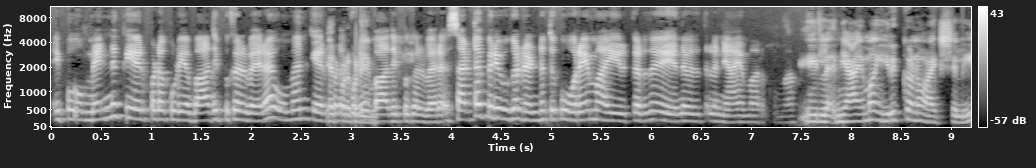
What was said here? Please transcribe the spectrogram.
இப்போ மென்னுக்கு ஏற்படக்கூடிய பாதிப்புகள் வேற உமனுக்கு ஏற்படக்கூடிய பாதிப்புகள் வேற. சட்டப்பிரிவுகள் ரெண்டுத்துக்கும் ஒரே மாதிரி இருக்கிறது எந்த விதத்துல நியாயமா இருக்கும் இல்ல நியாயமா இருக்கணும் ஆக்சுவலி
